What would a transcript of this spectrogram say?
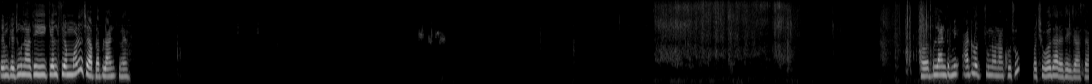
કેમ કે ચૂનાથી કેલ્શિયમ મળે છે આપણા પ્લાન્ટને. હવે પ્લાન્ટ મેં આટલો જ ચૂનો નાખું છું, પછી વધારે થઈ જશે.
